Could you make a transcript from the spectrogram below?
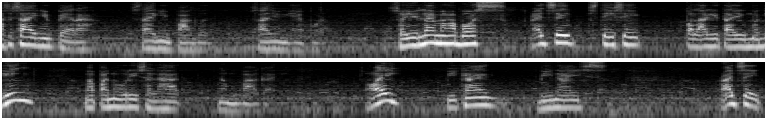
Kasi sayang yung pera, sayang yung pagod, sayang yung effort. So yun lang mga boss, ride safe, stay safe, palagi tayong maging mapanuri sa lahat ng bagay. Okay? Be kind, be nice, ride safe.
